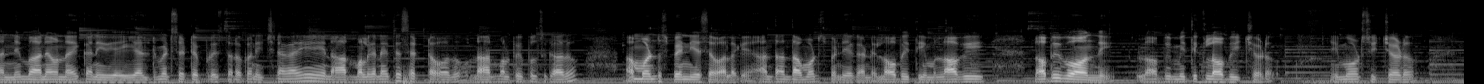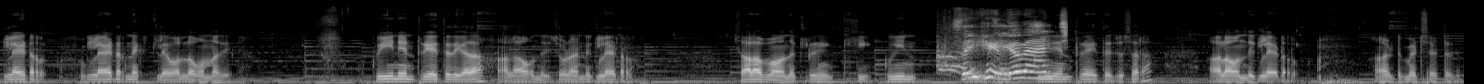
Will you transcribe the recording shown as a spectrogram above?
అన్నీ బాగానే ఉన్నాయి. కానీ ఇది ఈ అల్టిమేట్ సెట్ ఎప్పుడు ఇస్తారో కానీ ఇచ్చినా కానీ నార్మల్గానే అయితే సెట్ అవ్వదు. నార్మల్ పీపుల్స్ కాదు. అమౌంట్ స్పెండ్ చేసే వాళ్ళకి. అంత అంత అమౌంట్ స్పెండ్ చేయకండి. లాబీ థీమ్ లాబీ లాబీ బాగుంది. లాబీ మితిక్ లాబీ ఇచ్చాడు. ఇమోట్స్ ఇచ్చాడు. గ్లైడర్ గ్లైడర్ నెక్స్ట్ లెవెల్లో ఉన్నది. క్వీన్ ఎంట్రీ అవుతుంది కదా? అలా ఉంది. చూడండి గ్లైడర్ చాలా బాగుంది. క్వీన్ క్వీన్ ఎంట్రీ అయితే చూసారా? అలా ఉంది గ్లైడర్ అల్టిమేట్ సెట్ అది.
